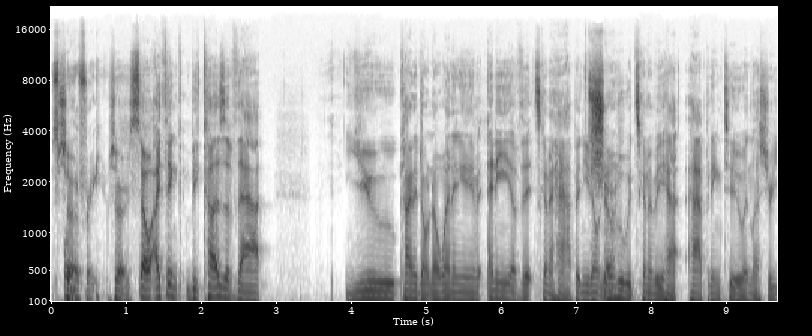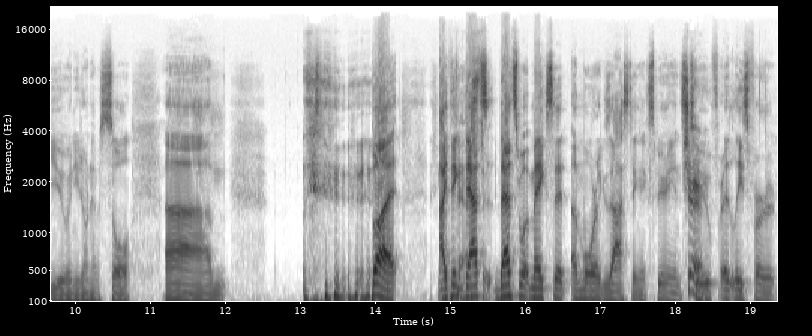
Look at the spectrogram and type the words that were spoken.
spoiler free. Sure. So I think because of that, you kind of don't know when any any of it's going to happen. You don't know who it's going to be ha- happening to unless you're you and you don't have a soul. Um, but I think that's that's what makes it a more exhausting experience Sure. too. For at least for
